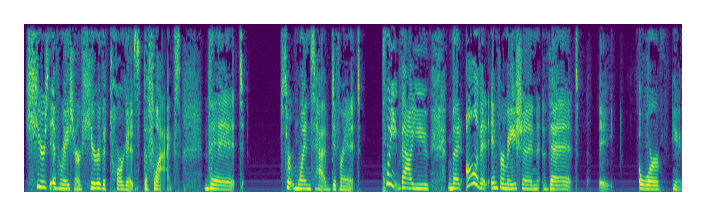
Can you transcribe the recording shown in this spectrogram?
here's the information or here are the targets, the flags that certain ones have different point value, but all of it information that eh, or you know,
